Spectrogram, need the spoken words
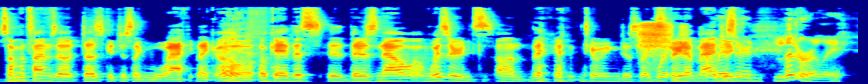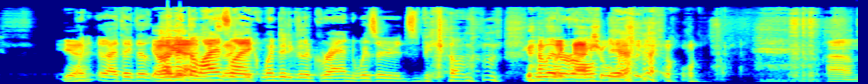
Sometimes though it does get just like wacky. Like oh okay this uh, there's now wizards on there doing just like straight up magic. Wizard, literally. Yeah. When- I think the Oh, I think yeah, the line's exactly. like, "When did the grand wizards become Like literal?" actual Yeah. wizards. um,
